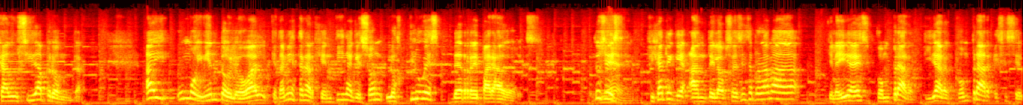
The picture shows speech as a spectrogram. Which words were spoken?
caducidad pronta. Hay un movimiento global que también está en Argentina, que son los clubes de reparadores. Entonces, fíjate que ante la obsolescencia programada, que la idea es comprar, tirar, comprar, esa es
